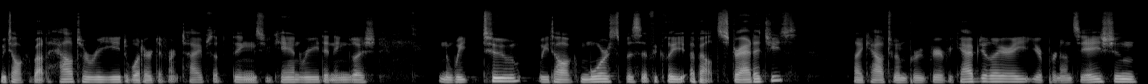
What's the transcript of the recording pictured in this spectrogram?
We talk about how to read, what are different types of things you can read in English. In week two, we talk more specifically about strategies, like how to improve your vocabulary, your pronunciation.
